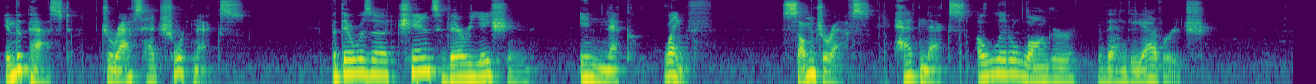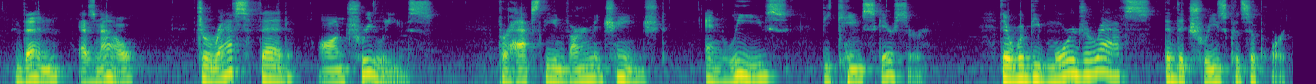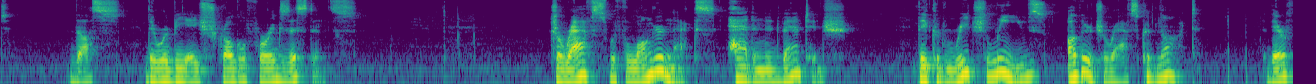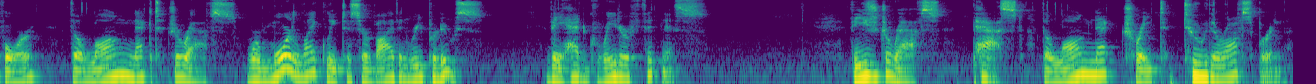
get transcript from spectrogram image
In the past, giraffes had short necks, but there was a chance variation in neck length. Some giraffes had necks a little longer than the average. Then, as now, giraffes fed on tree leaves. Perhaps the environment changed and leaves became scarcer. There would be more giraffes than the trees could support. Thus, there would be a struggle for existence. Giraffes with longer necks had an advantage. They could reach leaves other giraffes could not. Therefore, the long necked giraffes were more likely to survive and reproduce. They had greater fitness. These giraffes passed the long neck trait to their offspring.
